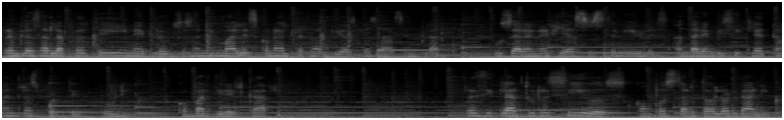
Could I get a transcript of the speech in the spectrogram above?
reemplazar la proteína y productos animales con alternativas basadas en planta, usar energías sostenibles, andar en bicicleta o en transporte público, compartir el carro. Reciclar tus residuos, compostar todo lo orgánico,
